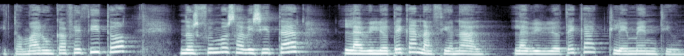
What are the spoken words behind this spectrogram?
y tomar un cafecito, nos fuimos a visitar la Biblioteca Nacional, la Biblioteca Clementium.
